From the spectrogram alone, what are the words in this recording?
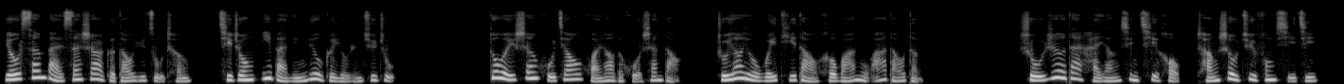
由三百三十二个岛屿组成，其中一百零六个有人居住，多为珊瑚礁环绕的火山岛，主要有维提岛和瓦努阿岛等，属热带海洋性气候，常受飓风袭击，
